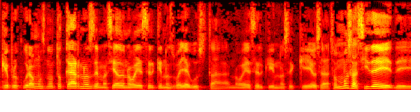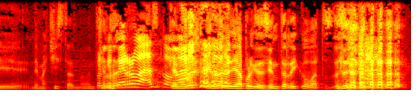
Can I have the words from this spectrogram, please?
que procuramos no tocarnos demasiado, no vaya a ser que nos vaya a gustar, no vaya a ser que no sé qué, o sea, somos así de, de, de machistas, ¿no? Que Porque no, perro asco. que no que no debería porque se siente rico, vatos.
